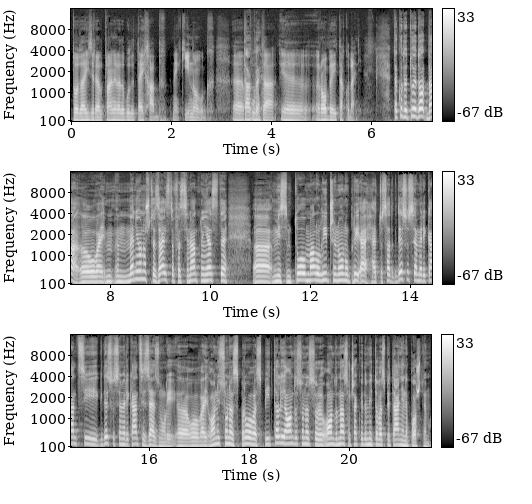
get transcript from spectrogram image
to da Izrael planira da bude taj hub neki novog uh, puta e, robe i tako dalje. Tako da tu je, do, da, ovaj, meni ono što je zaista fascinantno jeste, uh, mislim, to malo liče na onu pri, eh, eto sad, gde su se Amerikanci, gde su se Amerikanci zeznuli? Uh, ovaj, oni su nas prvo vaspitali, a onda su nas, onda nas očekuju da mi to vaspitanje ne poštujemo.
